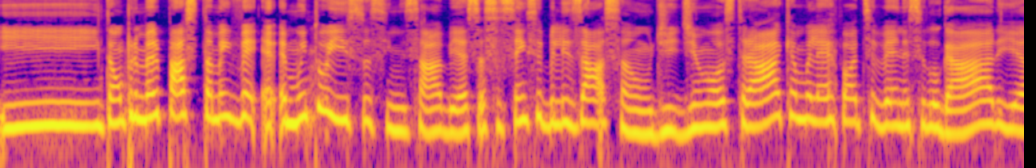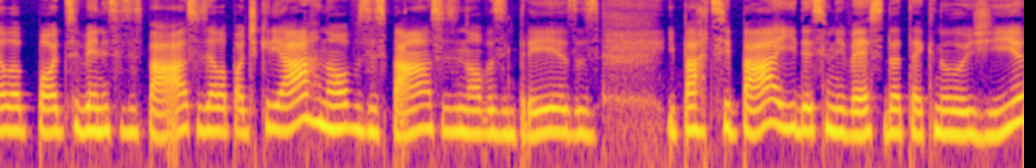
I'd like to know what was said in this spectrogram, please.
E então o primeiro passo também vem, é, é, muito isso, assim, sabe? Essa, essa sensibilização de, de mostrar que a mulher pode se ver nesse lugar e ela pode se ver nesses espaços, ela pode criar novos espaços e novas empresas e participar aí desse universo da tecnologia.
